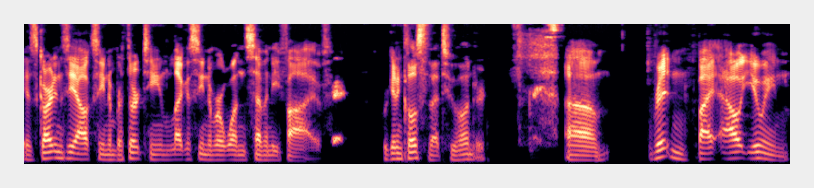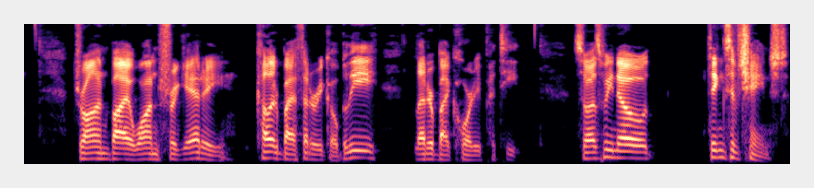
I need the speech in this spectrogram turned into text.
is Guardians of the Galaxy number thirteen, Legacy number one seventy five. We're getting close to that two hundred. Um, written by Al Ewing, drawn by Juan Frigeri, colored by Federico Blee, lettered by Corey Petit. So as we know, things have changed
